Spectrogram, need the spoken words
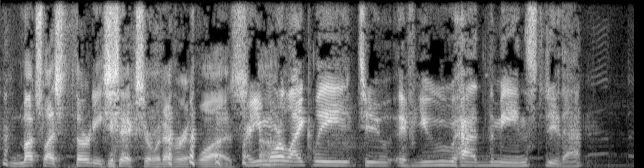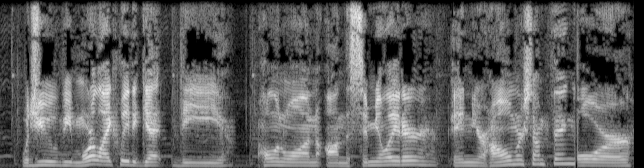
right. Much less thirty six or whatever it was. Are you Uh, more likely to, if you had the means to do that, would you be more likely to get the hole in one on the simulator in your home or something, or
